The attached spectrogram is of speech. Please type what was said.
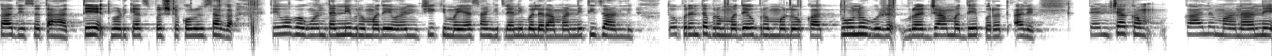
का दिसत आहात ते थोडक्यात स्पष्ट करून सांगा. तेव्हा भगवंतांनी ब्रह्मदेवांची किमया सांगितली आणि बलरामांनी ती जाणली. तोपर्यंत ब्रह्मदेव ब्रह्मलोकातून व्र व्रजामध्ये परत आले. त्यांच्या कम कालमानाने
